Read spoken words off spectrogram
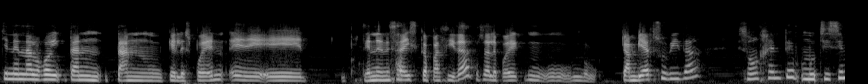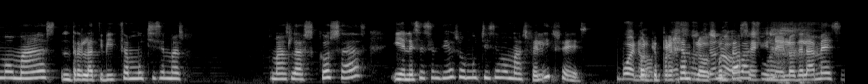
tienen algo tan, tan que les pueden, eh, eh, pues tienen esa discapacidad, o sea, le puede mm, cambiar su vida, son gente muchísimo más, relativizan muchísimas más las cosas y en ese sentido son muchísimo más felices. bueno, Porque, por ejemplo, no contabas sé. Lo de la mesa.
